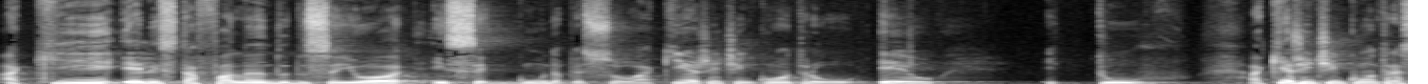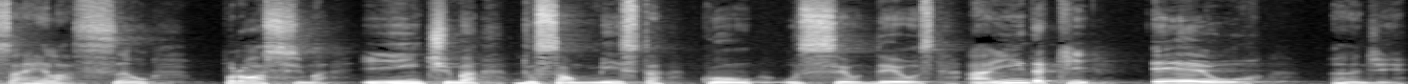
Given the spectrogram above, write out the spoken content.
aqui ele está falando do Senhor em segunda pessoa. Aqui a gente encontra o eu e tu. Aqui a gente encontra essa relação próxima e íntima do salmista com o seu Deus. Ainda que eu ande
